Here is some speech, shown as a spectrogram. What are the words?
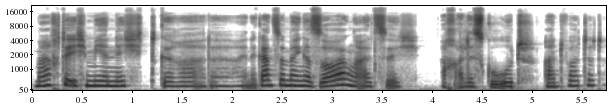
Machte ich mir nicht gerade eine ganze Menge Sorgen, als ich ach alles gut antwortete?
